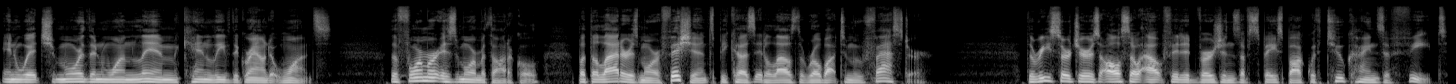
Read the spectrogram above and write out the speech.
in which more than one limb can leave the ground at once. The former is more methodical, but the latter is more efficient because it allows the robot to move faster. The researchers also outfitted versions of Spacebok with two kinds of feet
